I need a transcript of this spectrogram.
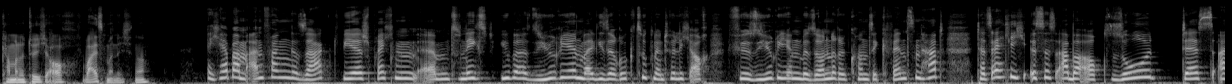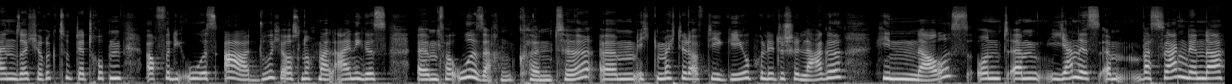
kann man natürlich auch, weiß man nicht. Ne? Ich habe am Anfang gesagt, wir sprechen ähm, zunächst über Syrien, weil dieser Rückzug natürlich auch für Syrien besondere Konsequenzen hat. Tatsächlich ist es aber auch so, dass ein solcher Rückzug der Truppen auch für die USA durchaus noch mal einiges ähm, verursachen könnte. Ähm, ich möchte da auf die geopolitische Lage hinaus. Und ähm, Janis, ähm, was sagen denn da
